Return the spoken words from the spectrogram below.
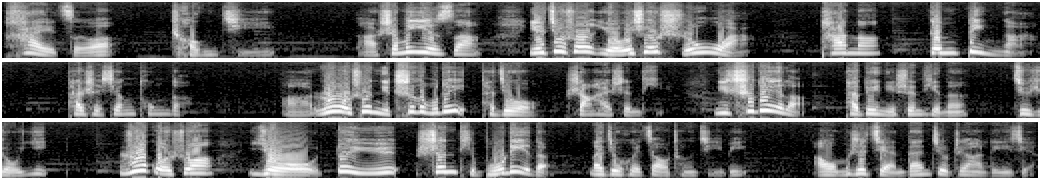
害则成疾。啊，什么意思啊？也就是说，有一些食物啊，它呢跟病啊，它是相通的。啊，如果说你吃的不对，它就伤害身体；你吃对了，它对你身体呢就有益。如果说有对于身体不利的，那就会造成疾病。啊，我们是简单就这样理解。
